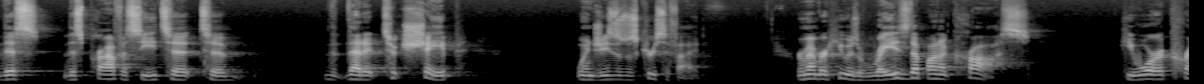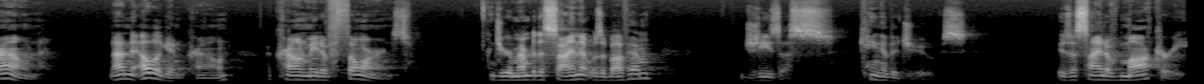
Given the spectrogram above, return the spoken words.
this, this prophecy to, to that it took shape when Jesus was crucified. Remember, he was raised up on a cross. He wore a crown, not an elegant crown, a crown made of thorns. Do you remember the sign that was above him? Jesus, King of the Jews. It was a sign of mockery.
